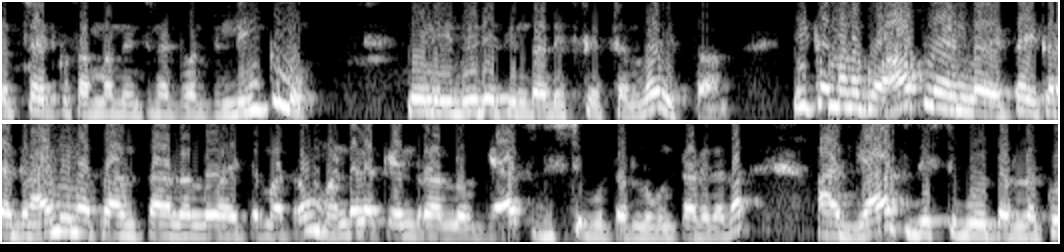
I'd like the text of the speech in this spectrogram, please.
వెబ్సైట్కు సంబంధించినటువంటి లింక్ను నేను ఈ వీడియో కింద డిస్క్రిప్షన్లో ఇస్తాను. ఇక మనకు ఆఫ్లైన్లో అయితే ఇక్కడ గ్రామీణ ప్రాంతాలలో అయితే మాత్రం మండల కేంద్రాల్లో గ్యాస్ డిస్ట్రిబ్యూటర్లు ఉంటారు కదా. ఆ గ్యాస్ డిస్ట్రిబ్యూటర్లకు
